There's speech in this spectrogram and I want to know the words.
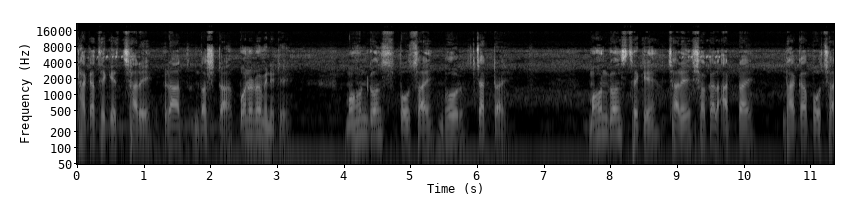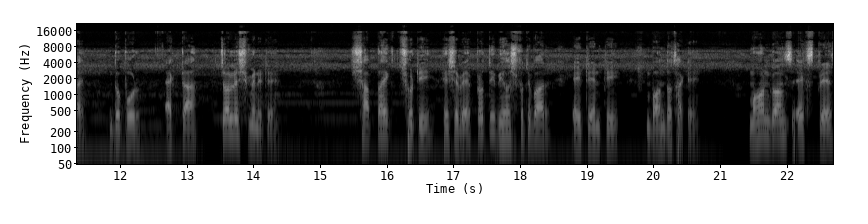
ঢাকা থেকে ছাড়ে রাত দশটা পনেরো মিনিটে। মোহনগঞ্জ পৌঁছায় ভোর চারটায়। মোহনগঞ্জ থেকে ছাড়ে সকাল আটটায়। ঢাকা পৌঁছায় দুপুর একটা চল্লিশ মিনিটে। সাপ্তাহিক ছুটি হিসেবে প্রতি বৃহস্পতিবার এই ট্রেনটি বন্ধ থাকে। মোহনগঞ্জ এক্সপ্রেস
